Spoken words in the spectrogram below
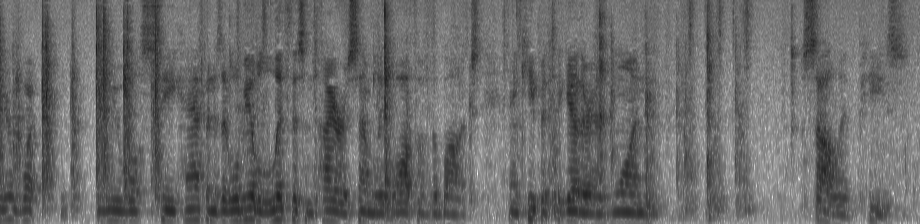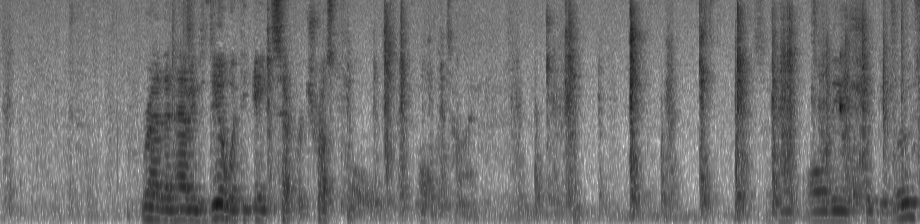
Here, what we will see happen is that we'll be able to lift this entire assembly off of the box and keep it together as one solid piece rather than having to deal with the eight separate truss poles all the time. All these should be loose.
